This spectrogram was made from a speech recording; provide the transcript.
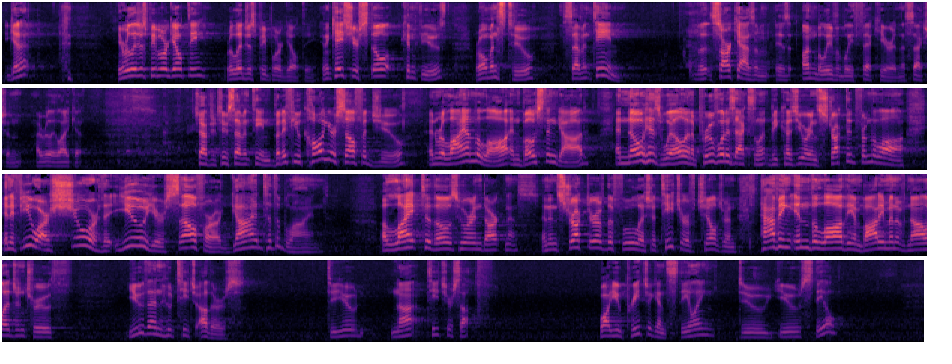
You get it? Irreligious people are guilty, religious people are guilty. And in case you're still confused, Romans 2 17. The sarcasm is unbelievably thick here in this section. I really like it. Chapter 2 17. But if you call yourself a Jew and rely on the law and boast in God, and know his will and approve what is excellent because you are instructed from the law. And if you are sure that you yourself are a guide to the blind, a light to those who are in darkness, an instructor of the foolish, a teacher of children, having in the law the embodiment of knowledge and truth, you then who teach others, do you not teach yourself? While you preach against stealing, do you steal?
